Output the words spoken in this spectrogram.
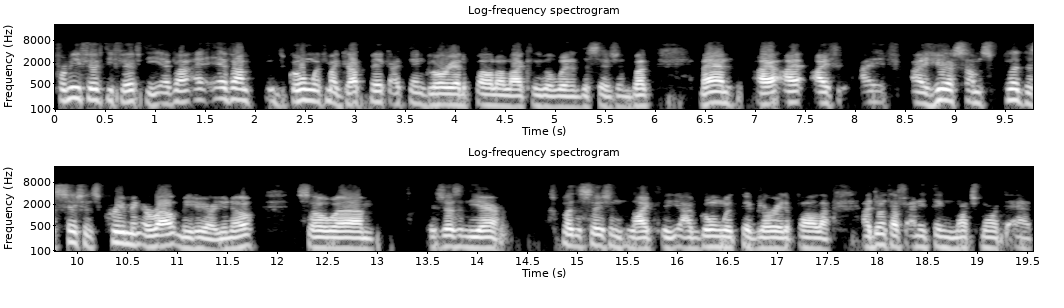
For me, 50-50. If I if I'm going with my gut pick, I think Gloria De Paula likely will win a decision. But man, I I I I, I hear some split decisions screaming around me here. You know, so um, it's just in the air. Split decision likely. I'm going with the Gloria De Paula. I don't have anything much more to add,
